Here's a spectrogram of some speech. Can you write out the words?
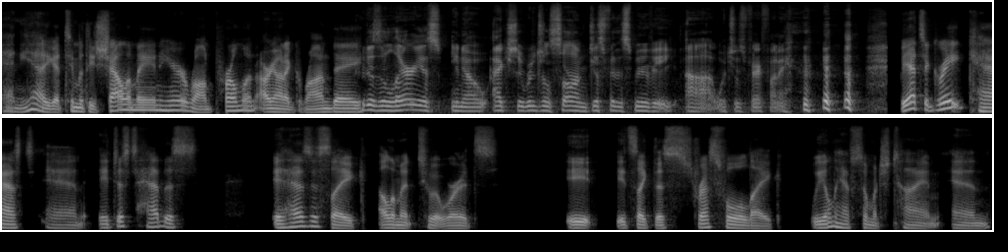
and yeah, you got Timothée Chalamet in here, Ron Perlman, Ariana Grande. Who does a hilarious, you know, actually original song just for this movie, uh, which was very funny. But yeah, it's a great cast, and it just had this. It has this like element to it where it's, it it's like this stressful like we only have so much time, and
